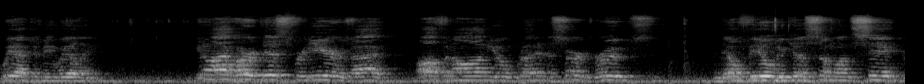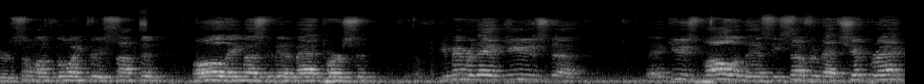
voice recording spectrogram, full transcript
We have to be willing. You know, I've heard this for years. I off and on you'll run into certain groups and they'll feel because someone's sick or someone's going through something, oh, they must have been a bad person. You remember they accused uh, they accused Paul of this. He suffered that shipwreck,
